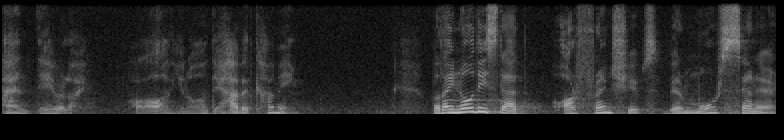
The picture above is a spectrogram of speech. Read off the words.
and they were like, oh, you know, they have it coming. But I noticed that our friendships were more centered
